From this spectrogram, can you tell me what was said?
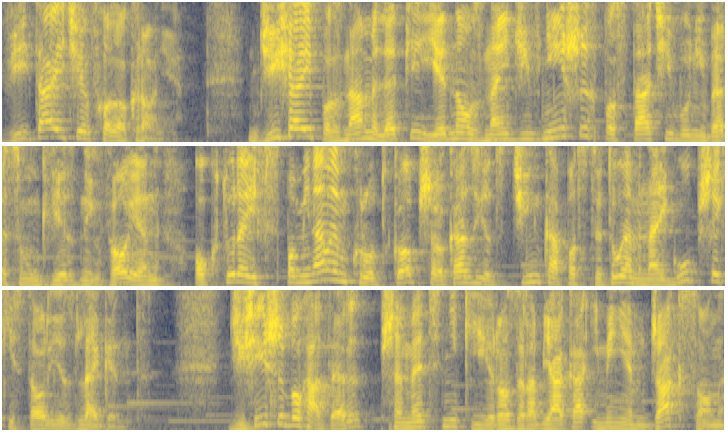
Witajcie w Holokronie. Dzisiaj poznamy lepiej jedną z najdziwniejszych postaci w uniwersum Gwiezdnych Wojen, o której wspominałem krótko przy okazji odcinka pod tytułem Najgłupsze historie z legend. Dzisiejszy bohater, przemytnik i rozrabiaka imieniem Jackson,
